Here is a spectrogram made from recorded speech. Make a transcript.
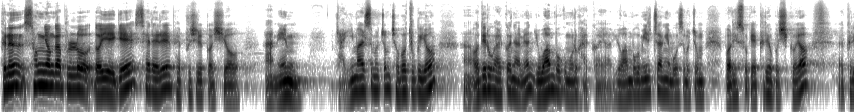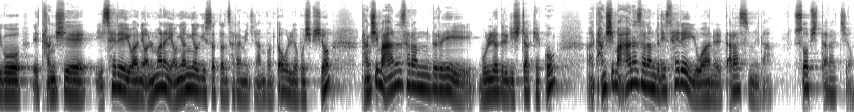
그는 성령과 불로 너희에게 세례를 베푸실 것이요. 아멘. 자, 이 말씀을 좀 접어두고요. 아, 어디로 갈 거냐면 요한복음으로 갈 거예요. 요한복음 1장의 모습을 좀 머릿속에 그려보시고요. 그리고 당시에 이 세례 요한이 얼마나 영향력이 있었던 사람인지 한번 떠올려 보십시오. 당시 많은 사람들이 몰려들기 시작했고, 아, 당시 많은 사람들이 세례 요한을 따랐습니다. 수없이 따랐죠.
